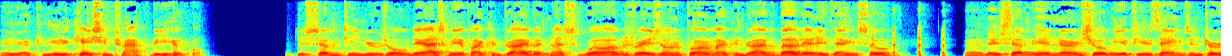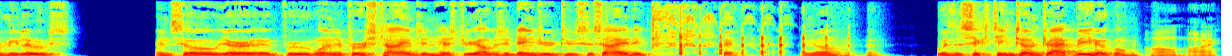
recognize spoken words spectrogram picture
a, a communication track vehicle. Just 17 years old. They asked me if I could drive it, and I said, "Well, I was raised on a farm. I can drive about anything." So uh, they set me in there and showed me a few things and turned me loose. And so there, for one of the first times in history, I was a danger to society. you know, with a 16 ton track vehicle. Oh my!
